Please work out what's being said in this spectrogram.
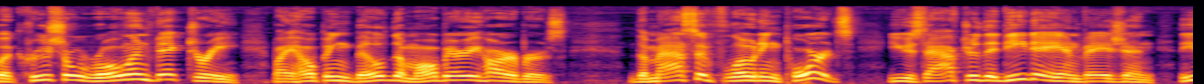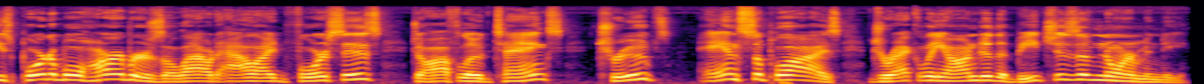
but crucial role in victory by helping build the Mulberry harbors. The massive floating ports used after the D Day invasion, these portable harbors allowed Allied forces to offload tanks, troops, and supplies directly onto the beaches of Normandy.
